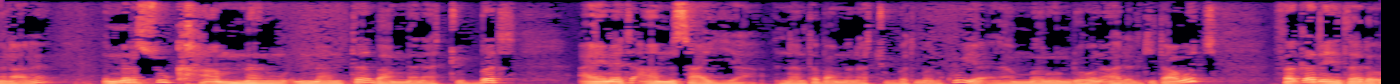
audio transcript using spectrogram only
ምን አለ? እነርሱ ካመኑ እናንተ ባመናችሁበት አይነት አምሳያ እናንተ ባመናችሁበት መልኩ ያመኑ እንደሆነ አህለል ኪታቦች ፈቀድ የተደው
